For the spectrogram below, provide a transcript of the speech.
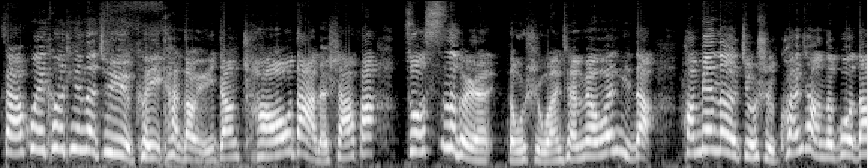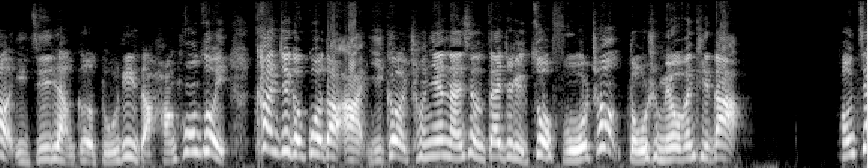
在会客厅的区域可以看到有一张超大的沙发，坐四个人都是完全没有问题的。旁边呢就是宽敞的过道以及两个独立的航空座椅。看这个过道啊，一个成年男性在这里做俯卧撑都是没有问题的。从驾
